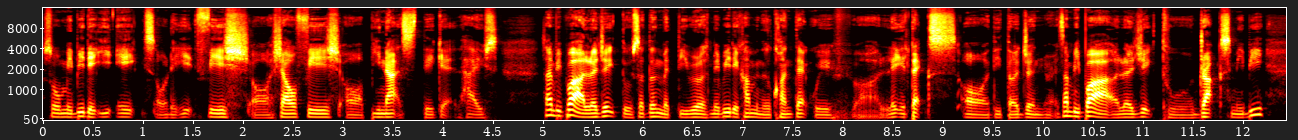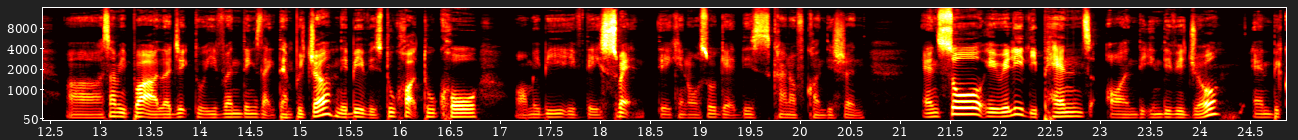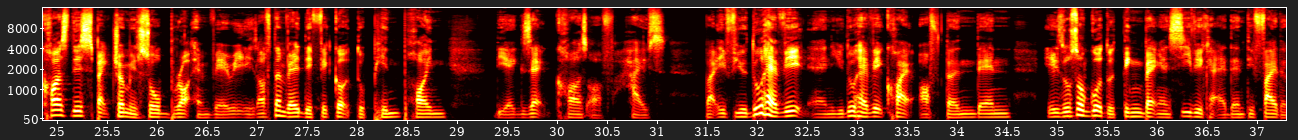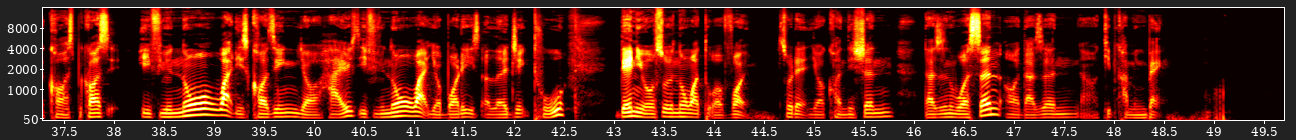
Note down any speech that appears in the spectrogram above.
So maybe they eat eggs or they eat fish or shellfish or peanuts they get hives some people are allergic to certain materials. Maybe they come into contact with uh, latex or detergent. Right? Some people are allergic to drugs. Maybe uh, some people are allergic to even things like temperature. Maybe if it's too hot, too cold, or maybe if they sweat, they can also get this kind of condition. And so it really depends on the individual. And because this spectrum is so broad and varied, it's often very difficult to pinpoint the exact cause of hives. But if you do have it and you do have it quite often, then it is also good to think back and see if you can identify the cause because if you know what is causing your hives, if you know what your body is allergic to, then you also know what to avoid so that your condition doesn't worsen or doesn't uh, keep coming back.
